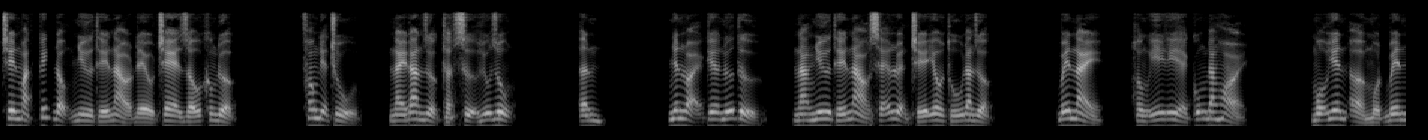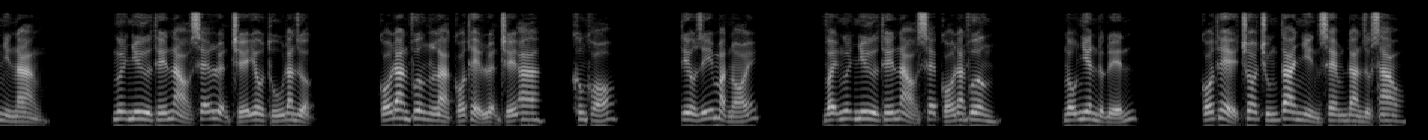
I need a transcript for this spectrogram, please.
trên mặt kích động như thế nào đều che giấu không được. Phong điện chủ, này đan dược thật sự hữu dụng. Ân. Nhân loại kia nữ tử, nàng như thế nào sẽ luyện chế yêu thú đan dược? Bên này, Hồng Y Y cũng đang hỏi. Mộ Hiên ở một bên nhìn nàng. Ngươi như thế nào sẽ luyện chế yêu thú đan dược? Có đan phương là có thể luyện chế A, không khó. Tiêu dĩ mặt nói. Vậy ngươi như thế nào sẽ có đan phương? Ngẫu nhiên được đến. Có thể cho chúng ta nhìn xem đan dược sao?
